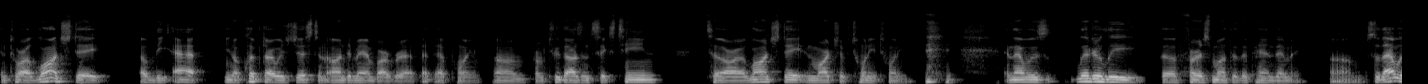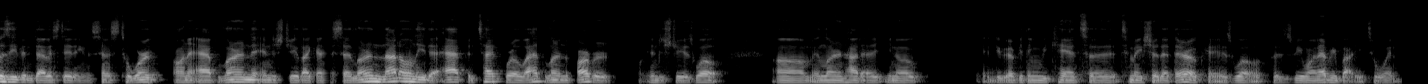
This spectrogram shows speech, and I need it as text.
into our launch date of the app, you know, ClipDart was just an on-demand barber app at that point. Um, from 2016 to our launch date in March of 2020, and that was literally the first month of the pandemic. Um, so that was even devastating in the sense to work on an app, learn the industry. Like I said, learn not only the app and tech world, I had to learn the barber industry as well, um, and learn how to, you know, do everything we can to to make sure that they're okay as well, because we want everybody to win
